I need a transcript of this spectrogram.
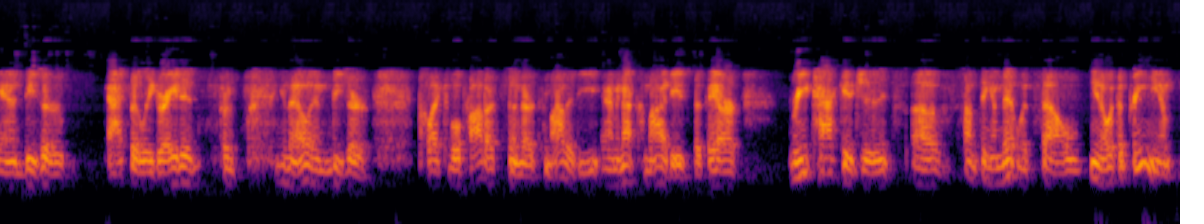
and these are accurately graded, you know, and these are collectible products, and they're commodity. I mean, not commodities, but they are repackages of something a mint would sell, you know, with a premium.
